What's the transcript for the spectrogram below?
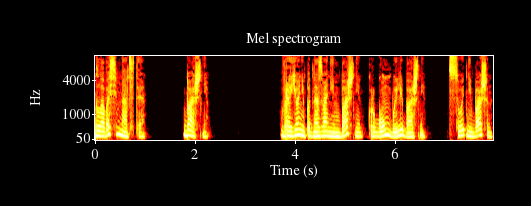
Глава 17. Башни. В районе под названием Башни кругом были башни. Сотни башен,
